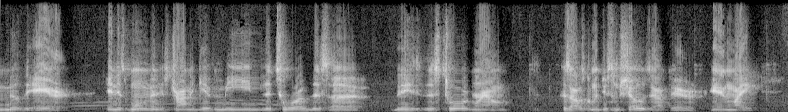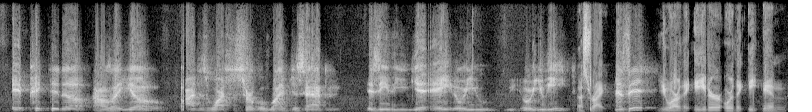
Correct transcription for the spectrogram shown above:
middle of the air. And this woman is trying to give me the tour of this uh this, this tour ground because I was gonna do some shows out there, and like it picked it up. I was like, yo, I just watched the circle of life just happen. It's either you get ate or you or you eat. That's right. That's it. You are the eater or the eaten.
